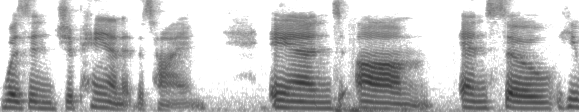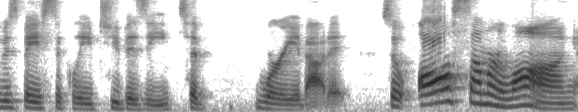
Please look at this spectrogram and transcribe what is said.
was in Japan at the time, and um, and so he was basically too busy to worry about it. So all summer long,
